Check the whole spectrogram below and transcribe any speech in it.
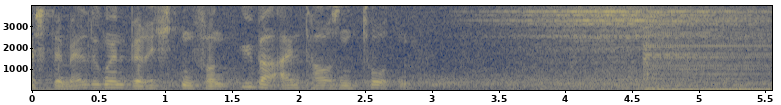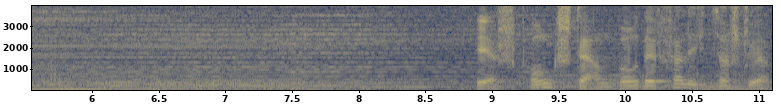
Erste Meldungen berichten von über 1000 Toten. Der Sprungstern wurde völlig zerstört,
